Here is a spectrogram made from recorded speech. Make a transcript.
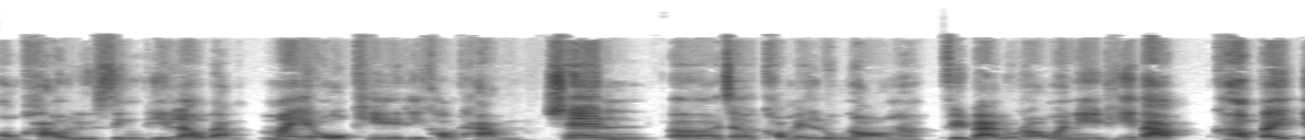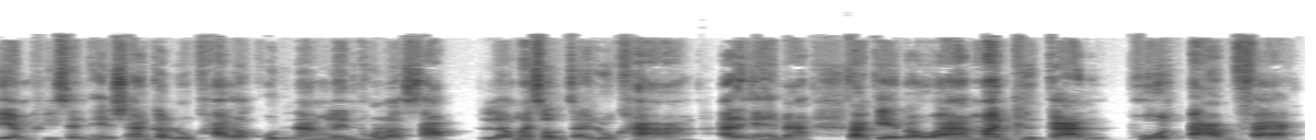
ของเขาหรือสิ่งที่เราแบบไม่โอเคที่เขาทำเช่นเอออาจจะคอมเมนต์ลูกน้องนะ feedback ลูกน้องวันนี้ที่แบบเข้าไปเตรียม presentation กับลูกค้าแล้วคุณนั่งเล่นโทรศัพท์ แล้วไม่สนใจลูกค้าอะไรเงี้ยเห็นไหมสังเกตแบบว่ามันคือการพูดตาม fact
